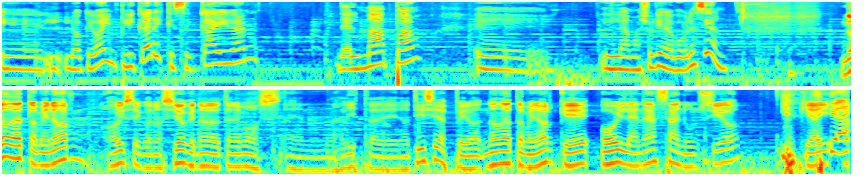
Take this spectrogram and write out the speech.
eh, lo que va a implicar es que se caigan del mapa eh, la mayoría de la población. No dato menor, hoy se conoció que no lo tenemos en la lista de noticias, pero no dato menor que hoy la NASA anunció que hay, Que hay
